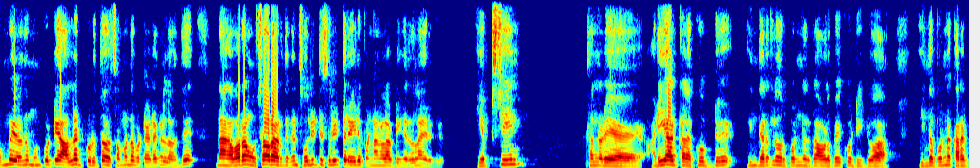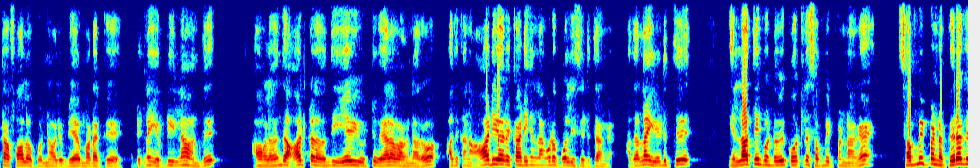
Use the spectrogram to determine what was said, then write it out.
உண்மையை வந்து முன்கூட்டியே அலர்ட் கொடுத்து சம்மந்தப்பட்ட இடங்களில் வந்து நாங்கள் வரோம் உஷாராக இருந்துக்குன்னு சொல்லிட்டு சொல்லிட்டு ரைடு பண்ணாங்களா? அப்படிங்கிறதெல்லாம் இருக்குது எப்ஸ்டீன் தன்னுடைய அடியாட்களை கூப்பிட்டு இந்த இடத்துல ஒரு பொண்ணு இருக்கா? அவளை போய் கூட்டிகிட்டு வா. இந்த பொண்ணை கரெக்டாக ஃபாலோ பண்ணு. அவள் இப்படியே மடக்கு. அப்படின்னா எப்படிலாம் வந்து அவங்கள வந்து ஆட்களை வந்து ஏவி விட்டு வேலை வாங்கினாரோ அதுக்கான ஆடியோ ரெக்கார்டிங்கெல்லாம் கூட போலீஸ் எடுத்தாங்க. அதெல்லாம் எடுத்து எல்லாத்தையும் கொண்டு போய் கோர்ட்டில் சப்மிட் பண்ணாங்க. சப்மிட் பண்ண பிறகு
